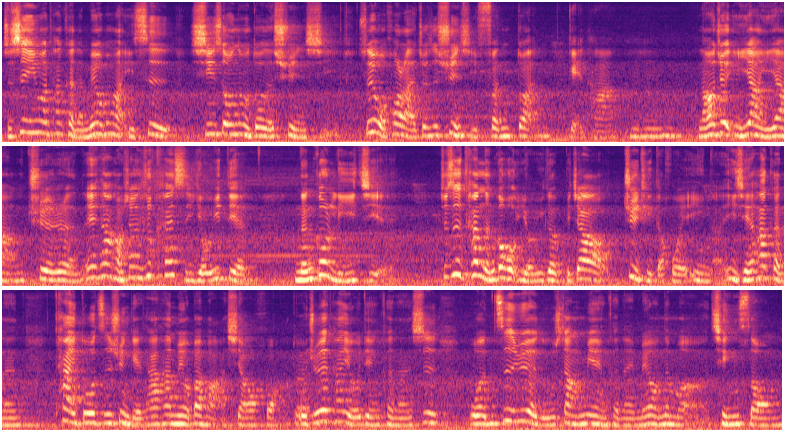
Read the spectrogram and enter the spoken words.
只是因为他可能没有办法一次吸收那么多的讯息，所以我后来就是讯息分段给他，然后就一样一样确认，哎，他好像就开始有一点能够理解，就是他能够有一个比较具体的回应了。以前他可能太多资讯给他，他没有办法消化。我觉得他有一点可能是文字阅读上面可能也没有那么轻松，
